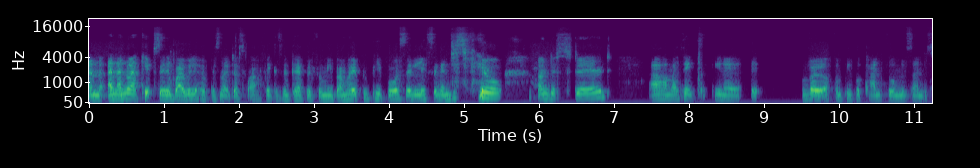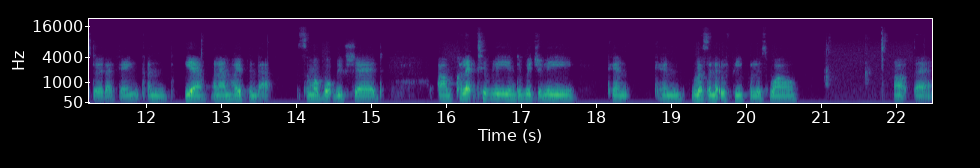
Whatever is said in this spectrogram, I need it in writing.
and and I know I keep saying it, but I really hope it's not just for I think it's been therapy for me. But I'm hoping people also listen and just feel understood. Um, I think you know it, very often people can feel misunderstood. I think, and yeah, and I'm hoping that some of what we've shared, um, collectively, individually, can can resonate with people as well out there.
